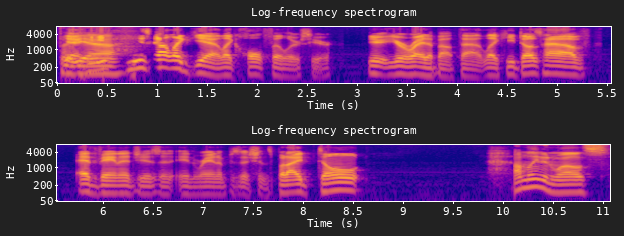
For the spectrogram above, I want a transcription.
But yeah, yeah. He, has got like yeah, like hole fillers here. You're, you're right about that. Like he does have advantages in, in random positions, but I don't. I'm leaning Wells.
